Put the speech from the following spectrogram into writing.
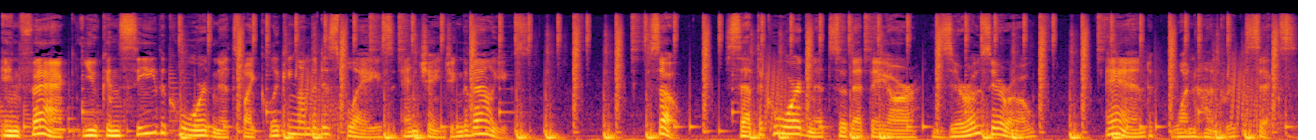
In fact, you can see the coordinates by clicking on the displays and changing the values. So, set the coordinates so that they are 0, 0 and 106.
